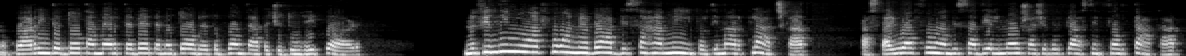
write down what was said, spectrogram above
nuk po arrinte dot ta merrte veten në dorë dhe të bënte atë që duhej bërë. Në fillim iu afruan me vrap disa hamenj për t'i marrë plaçkat, pastaj iu afruan disa djelmosha që përplasnin fort takat,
